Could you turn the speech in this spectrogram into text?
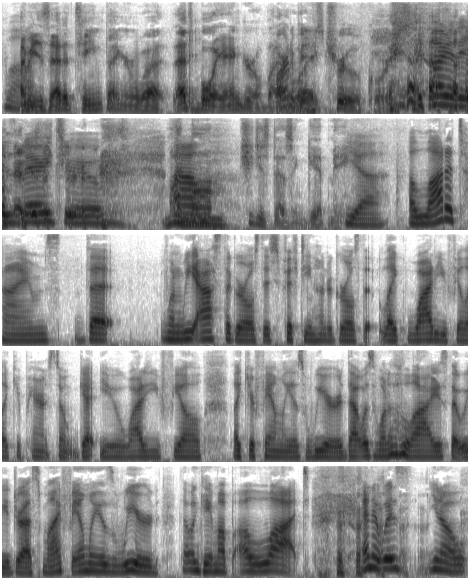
Well- i mean is that a teen thing or what? That's boy and girl by Part the of it is true, of course. Part of it is very true. my um, mom she just doesn't get me. Yeah. A lot of times that when we ask the girls, these 1500 girls that like why do you feel like your parents don't get you? Why do you feel like your family is weird? That was one of the lies that we addressed. My family is weird. That one came up a lot. and it was, you know,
